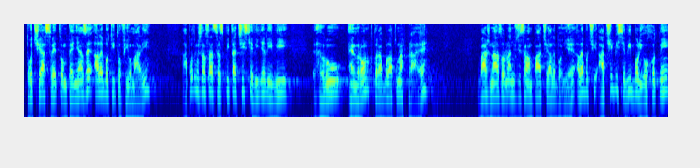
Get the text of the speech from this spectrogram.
točia svetom peniaze, alebo títo filmári? A potom som sa chcel spýtať, či ste videli vy hru Enron, ktorá bola tu na Prahe, váš názor na ňu, či sa vám páči alebo nie, alebo či, a či by ste vy boli ochotní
